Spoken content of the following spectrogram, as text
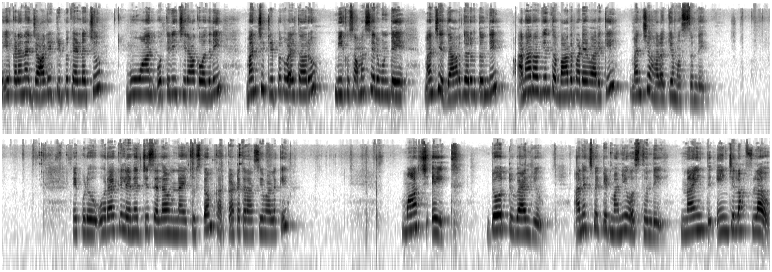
ఎక్కడైనా జాలీ ట్రిప్కి వెళ్ళొచ్చు. మూవ్ ఆన్ ఒత్తిడి చిరాకు వదిలి మంచి ట్రిప్కి వెళ్తారు. మీకు సమస్యలు ఉంటే మంచి దారి దొరుకుతుంది. అనారోగ్యంతో బాధపడే వారికి మంచి ఆరోగ్యం వస్తుంది. ఇప్పుడు ఒరాకిల్ ఎనర్జీస్ ఎలా ఉన్నాయో చూస్తాం. కర్కాటక రాశి వాళ్ళకి. March eighth door to value. Unexpected money వస్తుంది. Ninth angel of love.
